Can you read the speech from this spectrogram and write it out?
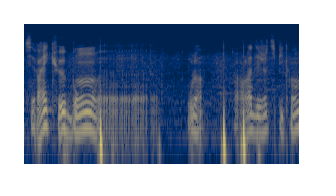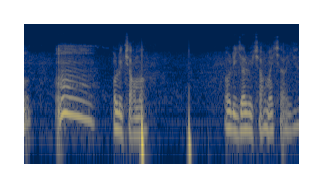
c'est vrai que bon. Euh... Oula. Alors là, déjà, typiquement. Oh, oh, le karma. Oh les gars, le karma qui arrive.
